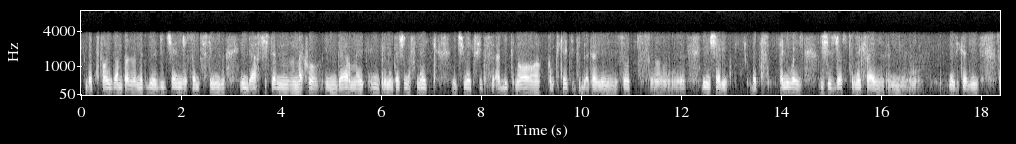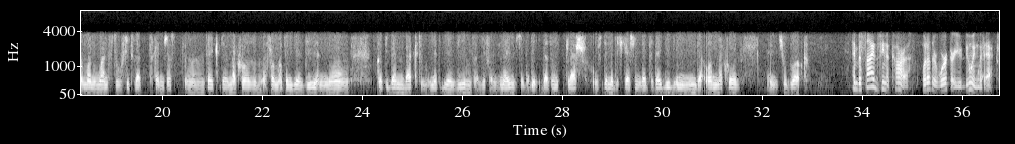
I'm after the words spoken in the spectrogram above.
but for example, NetBSD changed something in their system macro, in their implementation of make, which makes it a bit more complicated than I thought uh, initially. But anyways, this is just Makefile, and uh, basically someone who wants to fix that can just uh, take the macros from OpenBSD and uh, copy them back to NetBSD with a different name so that it doesn't clash with the modification that they did in their own macros, and it should work. And besides Xenocara, what other work are you doing with X?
